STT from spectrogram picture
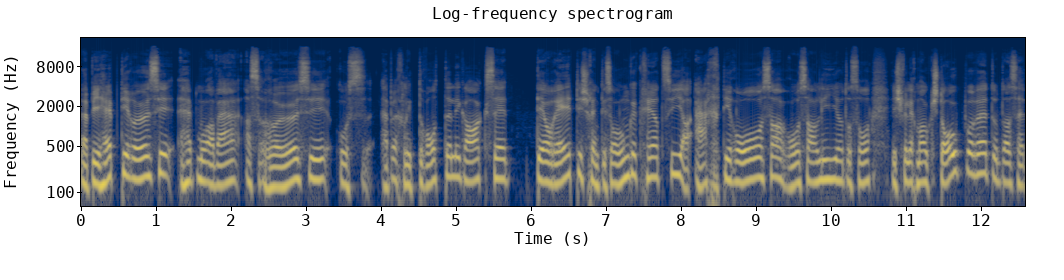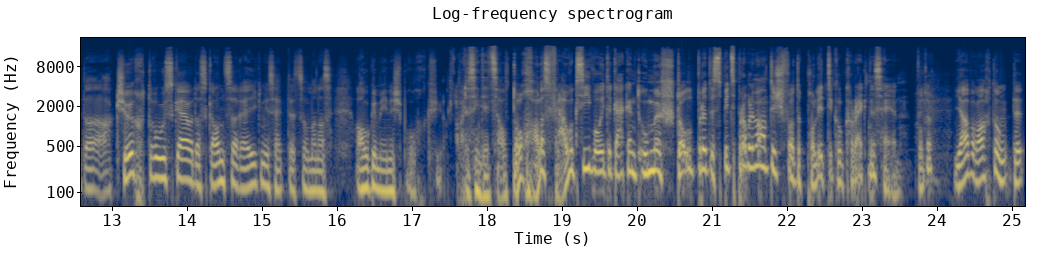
Äh, bei Hepti Rösi hat man aber als Rösi aus eben ein bisschen trottelig angesehen, theoretisch könnte es auch umgekehrt sein. Eine echte Rosa, Rosalie oder so, ist vielleicht mal gestolpert und das hat eine Geschichte daraus gegeben und das ganze Ereignis hat jetzt um einen allgemeinen Spruch geführt. Aber das sind jetzt halt doch alles Frauen gewesen, die in der Gegend umstolpern. Das ist ein bisschen problematisch von der Political Correctness her, oder? Ja, aber Achtung, der,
